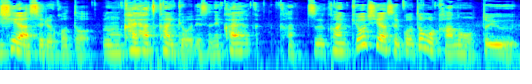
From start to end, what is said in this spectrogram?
シェアすること、うん、開発環境ですね、開発環境をシェアすることも可能という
